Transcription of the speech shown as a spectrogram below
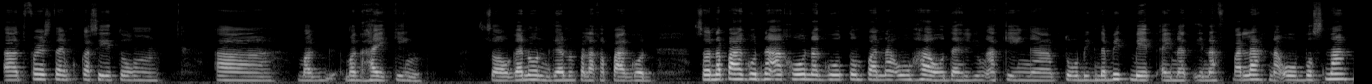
At first time ko kasi itong ah, mag, mag-hiking. So, ganun, ganun pala kapagod. So, napagod na ako, nagutom pa, nauhaw dahil yung aking ah, tubig na bitbit ay not enough pala, naubos na.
